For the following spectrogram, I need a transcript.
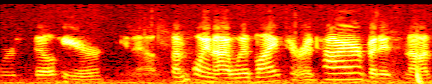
We're still here. You know, at some point I would like to retire, but it's not.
